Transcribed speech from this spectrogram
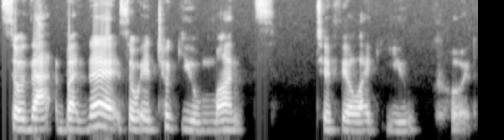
So that, but that, so it took you months to feel like you could.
